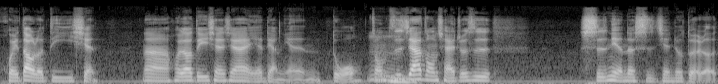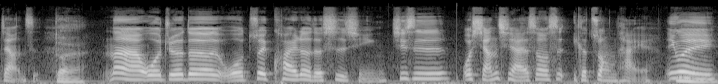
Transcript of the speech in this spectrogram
回到了第一线。那回到第一线现在也两年多，总之加总起来就是十年的时间就对了，这样子。对。那我觉得我最快乐的事情，其实我想起来的时候是一个状态，因为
